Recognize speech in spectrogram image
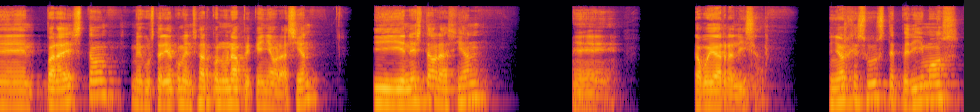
Eh, para esto me gustaría comenzar con una pequeña oración y en esta oración eh, la voy a realizar. Señor Jesús, te pedimos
